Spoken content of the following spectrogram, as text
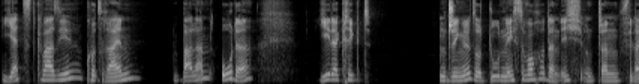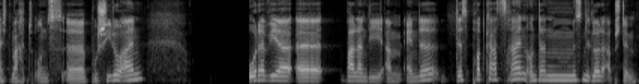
jetzt quasi kurz reinballern oder jeder kriegt einen Jingle, so du nächste Woche, dann ich und dann vielleicht macht uns äh, Bushido ein. Oder wir äh, ballern die am Ende des Podcasts rein und dann müssen die Leute abstimmen.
